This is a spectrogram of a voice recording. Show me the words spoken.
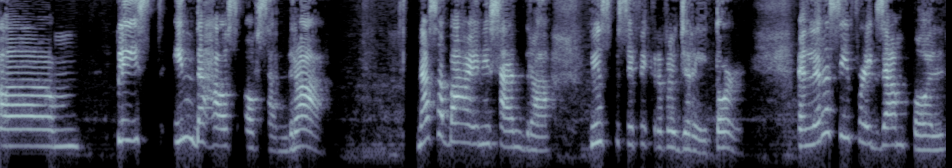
um, placed in the house of Sandra. Nasa bahay ni Sandra yung specific refrigerator. And let us say, for example,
